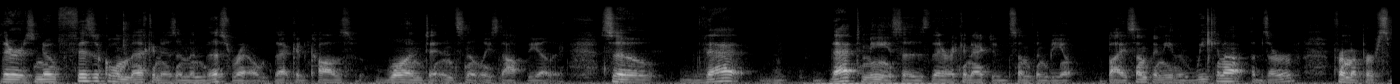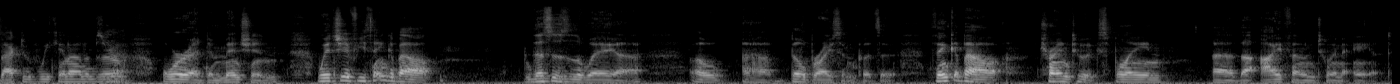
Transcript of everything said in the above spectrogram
There is no physical mechanism in this realm that could cause one to instantly stop the other. So that that to me says they're connected something beyond by something either we cannot observe from a perspective we cannot observe or a dimension which if you think about this is the way uh, oh uh, bill bryson puts it. Think about trying to explain uh, the iphone to an ant.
